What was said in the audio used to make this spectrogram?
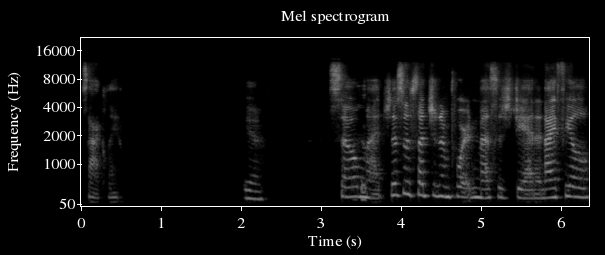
Exactly. Yeah so much. This is such an important message, Jan. And I feel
